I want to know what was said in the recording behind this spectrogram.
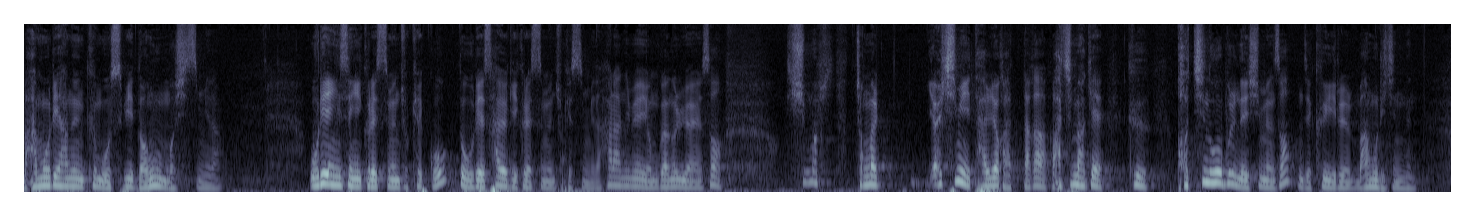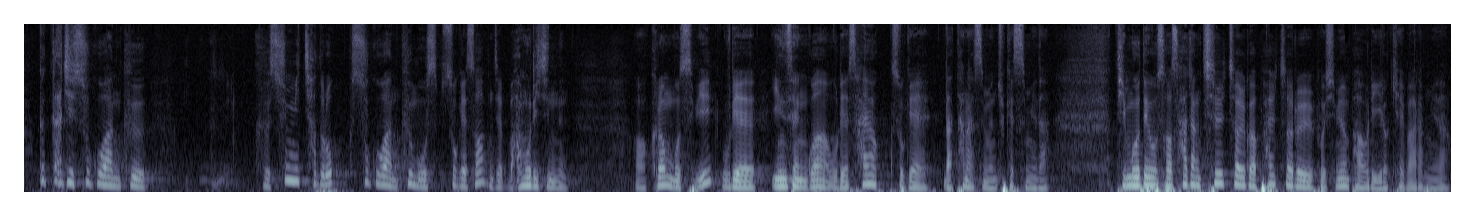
마무리하는 그 모습이 너무 멋있습니다. 우리의 인생이 그랬으면 좋겠고 또 우리의 사역이 그랬으면 좋겠습니다. 하나님의 영광을 위하여서 쉼없이 정말 열심히 달려갔다가 마지막에 그 거친 호흡을 내쉬면서 이제 그 일을 마무리 짓는 끝까지 수고한 그, 그 숨이 차도록 수고한 그 모습 속에서 이제 마무리 짓는 어, 그런 모습이 우리의 인생과 우리의 사역 속에 나타났으면 좋겠습니다. 디모데후서 4장 7절과 8절을 보시면 바울이 이렇게 말합니다.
